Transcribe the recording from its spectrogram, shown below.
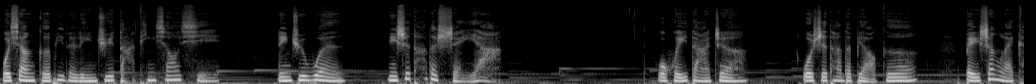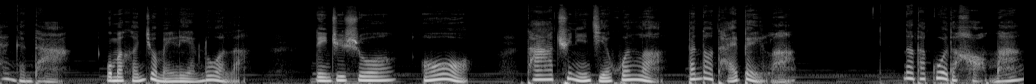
我向隔壁的邻居打听消息，邻居问：“你是他的谁呀？”我回答着：“我是他的表哥。”北上来看看他，我们很久没联络了。邻居说：“哦，他去年结婚了，搬到台北了。那他过得好吗？”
